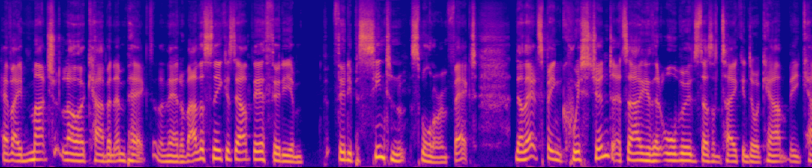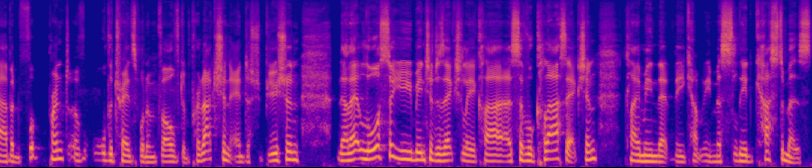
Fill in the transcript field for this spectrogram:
have a much lower carbon impact than that of other sneakers out there, 30 30% and smaller, in fact. Now, that's been questioned. It's argued that Allbirds doesn't take into account the carbon footprint of all the transport involved in production and distribution. Now, that lawsuit you mentioned is actually a, a civil class action claiming that the company misled customers.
